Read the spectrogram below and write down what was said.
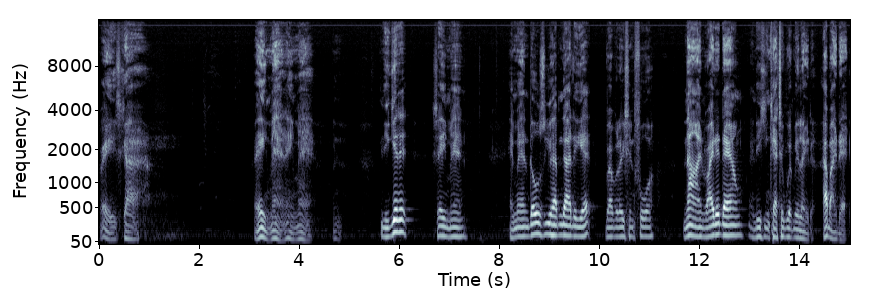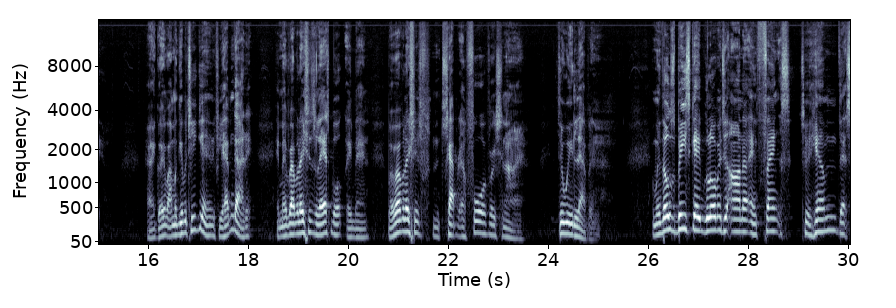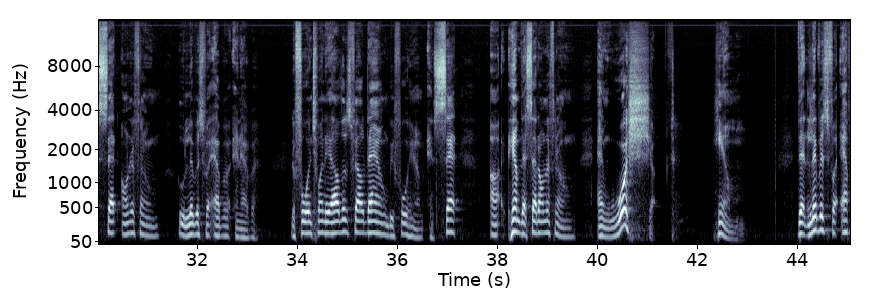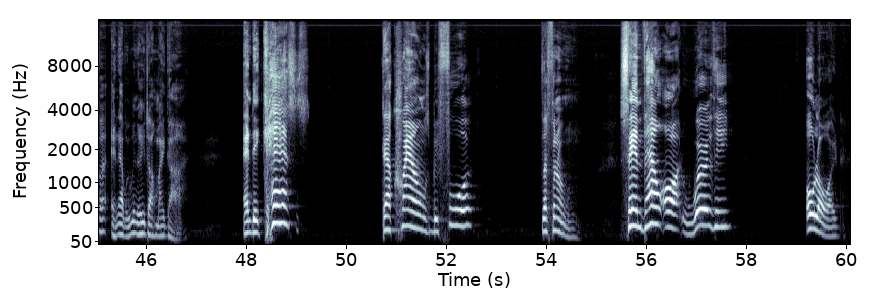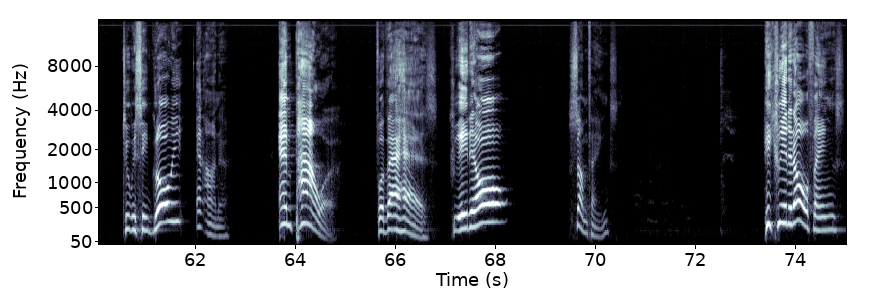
Praise God. Amen. Amen. When, you get it, say amen. Amen. Those of you haven't got it yet, Revelation 4, 9, write it down, and you can catch it with me later. How about that? All right, go ahead. I'm going to give it to you again if you haven't got it. Amen. Revelation's the last book. Amen. But Revelation chapter 4, verse 9 through 11. And when those beasts gave glory to honor and thanks to him that sat on the throne, who liveth forever and ever, the four and twenty elders fell down before him and set uh, him that sat on the throne and worshiped him that liveth forever and ever. We know he's talking about God. And they cast their crowns before the throne, saying, Thou art worthy, O Lord, to receive glory and honor and power, for thou hast created all some things. He created all things,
